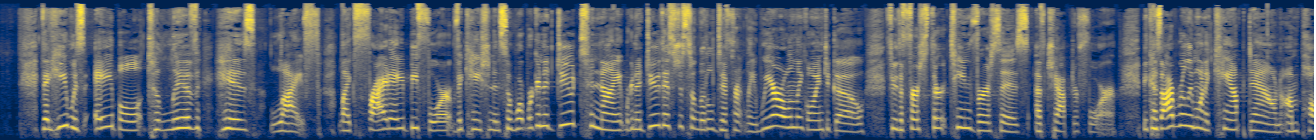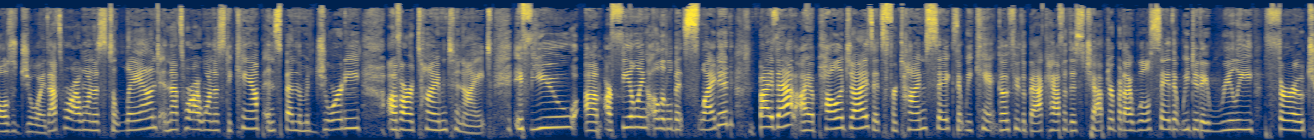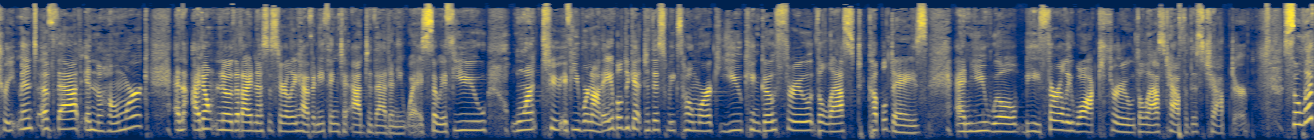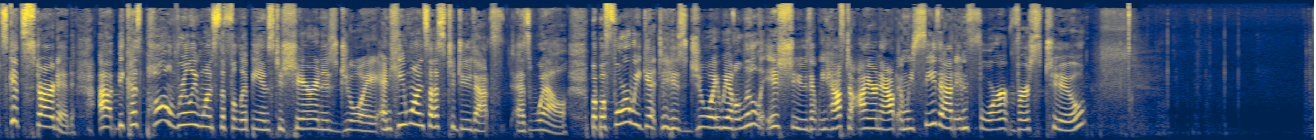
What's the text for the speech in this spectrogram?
that he was able to live his life, like Friday before vacation. And so, what we're going to do tonight, we're going to do this just a little differently. We are only going to go through the first 13 verses of chapter 4 because I really want to camp down on Paul's joy. That's where I want us to land, and that's where I want us to camp and spend the majority of our time tonight. If you um, are feeling a little bit slighted by that, I apologize. It's for time's sake that we can't go through the back half of this chapter, but I will say that we did a really thorough treatment of that in the homework, and I don't know that I necessarily have anything to add to that anyway. So if you want to, if you were not able to get to this week's homework, you can go through the last couple days and you will be thoroughly walked through the last half of this chapter. So let's get started uh, because Paul really wants the Philippians to share in his joy, and he wants us to do that as well. But before we get to his joy, we have a little issue that we have to iron out, and we see that in 4, verse 2.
